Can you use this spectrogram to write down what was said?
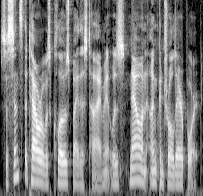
So, since the tower was closed by this time, it was now an uncontrolled airport.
